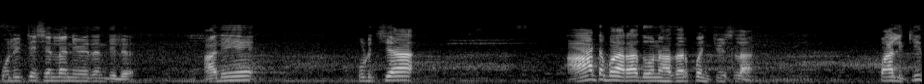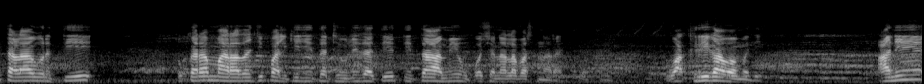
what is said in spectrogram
पोलीस स्टेशनला निवेदन दिलं आणि पुढच्या आठ बारा दोन हजार पंचवीसला पालखी तळावरती तुकाराम महाराजाची पालखी जिथं ठेवली जाते तिथं आम्ही उपोषणाला बसणार आहे. वाखरी गावामध्ये. आणि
